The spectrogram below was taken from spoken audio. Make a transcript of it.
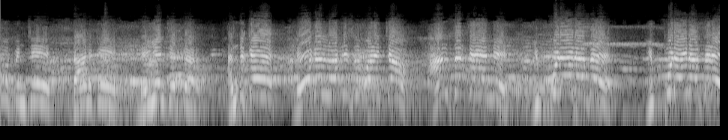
చూపించి దానికి నెయ్యి అని చెప్పారు. అందుకే లీగల్ నోటీసులు కూడా ఇచ్చాం. ఆన్సర్ చేయండి. ఇప్పుడైనా సరే ఇప్పుడైనా సరే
